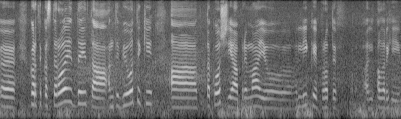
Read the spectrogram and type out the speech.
е, кортикостероїди та антибіотики, а також я приймаю ліки проти алергії.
